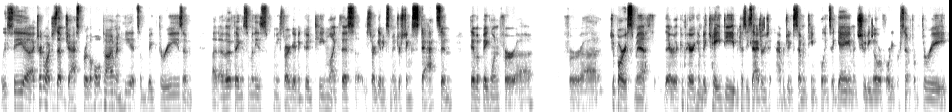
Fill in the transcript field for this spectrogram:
We see, uh, I tried to watch Zep Jasper the whole time, and he hit some big threes and uh, other things. Some of these, when you start getting a good team like this, uh, you start getting some interesting stats, and they have a big one for uh, for uh, Jabari Smith. They're comparing him to KD because he's averaging, averaging 17 points a game and shooting over 40% from three,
